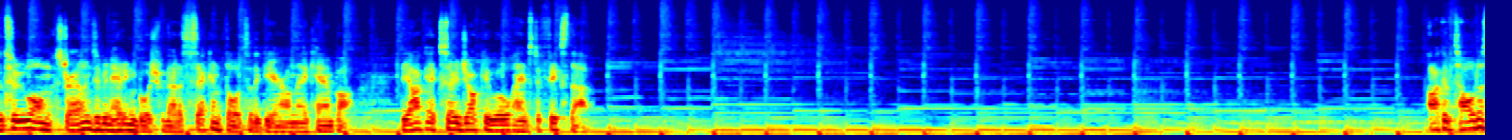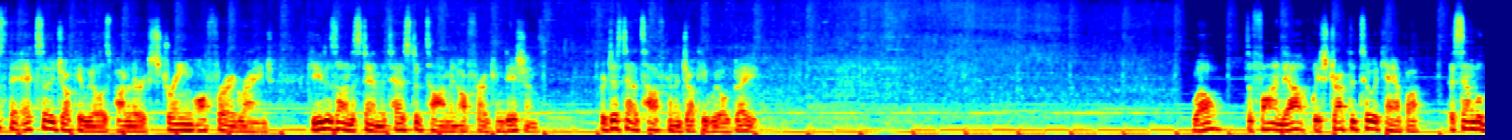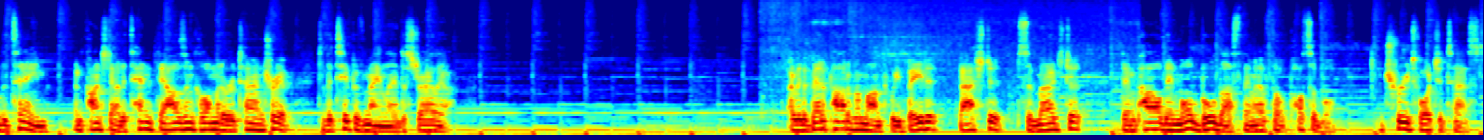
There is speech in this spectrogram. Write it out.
For too long, Australians have been heading bush without a second thought to the gear on their camper. The ARK XO jockey wheel aims to fix that. ARK have told us their XO jockey wheel is part of their extreme off-road range, gear designed to stand the test of time in off-road conditions. But just how tough can a jockey wheel be? Well, to find out, we strapped it to a camper, assembled the team, and punched out a 10,000 kilometre return trip to the tip of mainland Australia. Over the better part of a month, we beat it, bashed it, submerged it, then piled in more bull dust than we ever thought possible. A true torture test.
